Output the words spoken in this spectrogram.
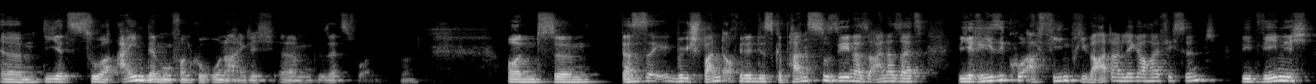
ähm, die jetzt zur Eindämmung von Corona eigentlich ähm, gesetzt wurden. Und ähm, das ist wirklich spannend, auch wieder die Diskrepanz zu sehen. Also einerseits, wie risikoaffin Privatanleger häufig sind, wie wenig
